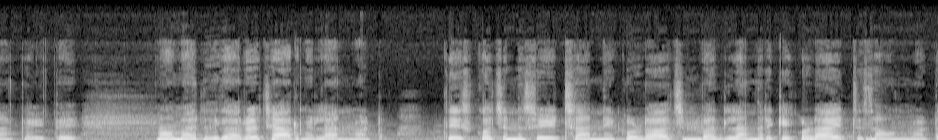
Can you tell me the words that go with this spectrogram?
నాకైతే. మా మరిది గారు చార్మిల అనమాట తీసుకొచ్చిన స్వీట్స్ అన్నీ కూడా వచ్చిన బదులందరికీ కూడా ఇచ్చేసాం అనమాట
